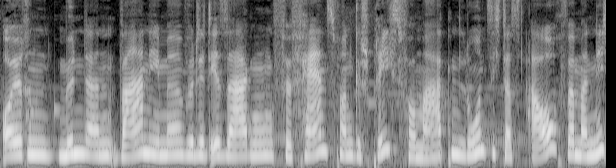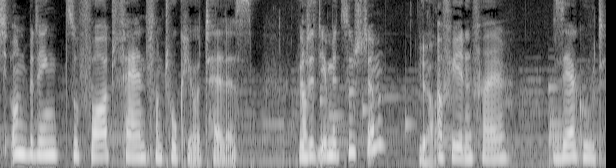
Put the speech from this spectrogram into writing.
euren Mündern wahrnehme, würdet ihr sagen, für Fans von Gesprächsformaten lohnt sich das auch, wenn man nicht unbedingt sofort Fan von Tokyo Hotel ist. Würdet auf, ihr mir zustimmen? Ja. Auf jeden Fall. Sehr gut.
